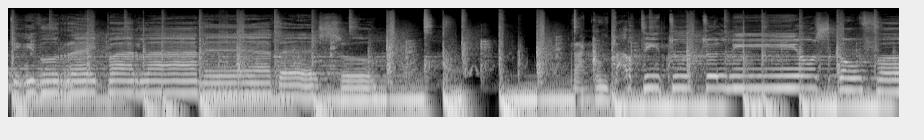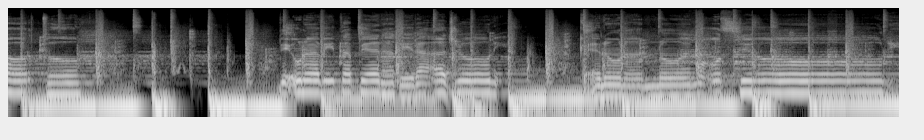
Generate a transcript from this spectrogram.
Ti vorrei parlare adesso. Raccontarti tutto il mio sconforto. Di una vita piena di ragioni che non hanno emozioni.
